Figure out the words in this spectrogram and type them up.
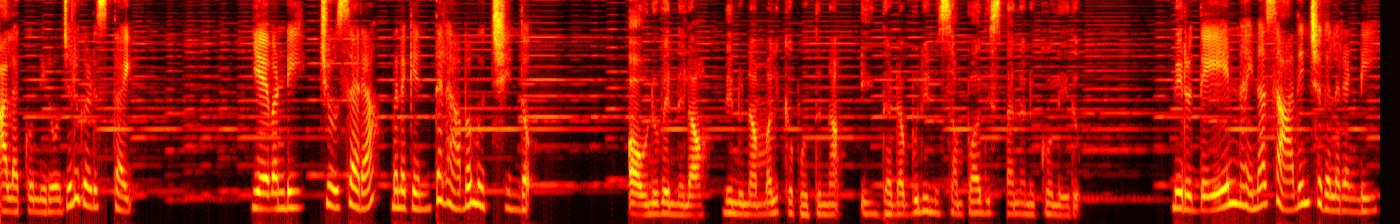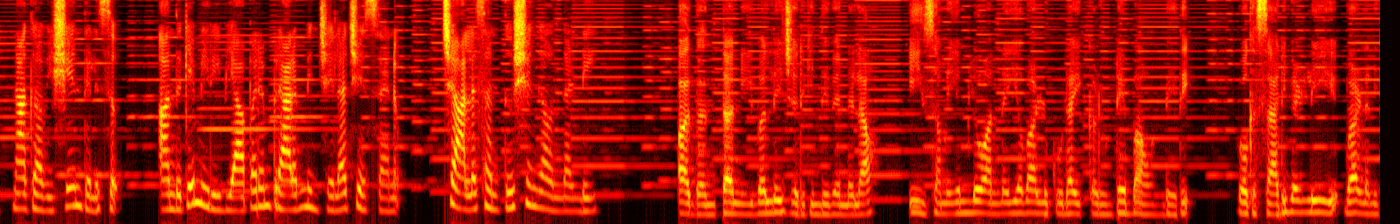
అలా కొన్ని రోజులు గడుస్తాయి. ఏవండి చూసారా మనకెంత లాభం వచ్చిందో. అవును వెన్నెలా నిన్ను నమ్మలేకపోతున్నా. ఇంత డబ్బు నేను సంపాదిస్తాననుకోలేదు. మీరు దేన్నైనా సాధించగలరండి. నాకు ఆ విషయం తెలుసు. అందుకే మీరు ఈ వ్యాపారం ప్రారంభించేలా చేశాను. చాలా సంతోషంగా ఉందండి. అదంతా నీ వల్లే జరిగింది వెన్నెల. ఈ సమయంలో అన్నయ్య వాళ్ళు కూడా ఇక్కడుంటే బాగుండేది ఒకసారి వెళ్ళి వాళ్ళని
